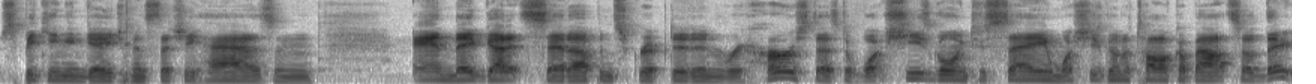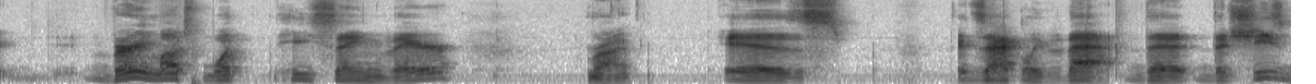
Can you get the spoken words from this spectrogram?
speaking engagements that she has, and and they've got it set up and scripted and rehearsed as to what she's going to say and what she's going to talk about. So they very much what he's saying there right. is exactly that that that she's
